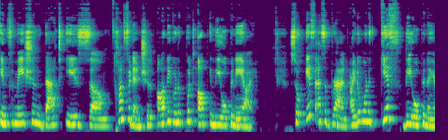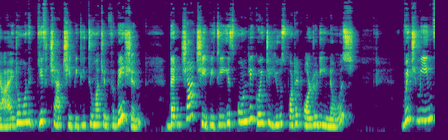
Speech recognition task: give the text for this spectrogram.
information that is um, confidential are they going to put up in the open AI? So if as a brand, I don't want to give the open AI, I don't want to give ChatGPT too much information, then ChatGPT is only going to use what it already knows, which means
